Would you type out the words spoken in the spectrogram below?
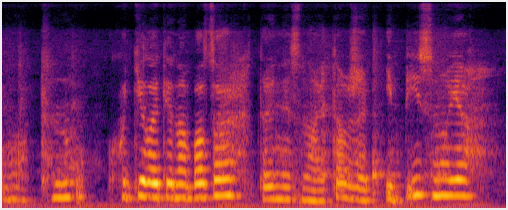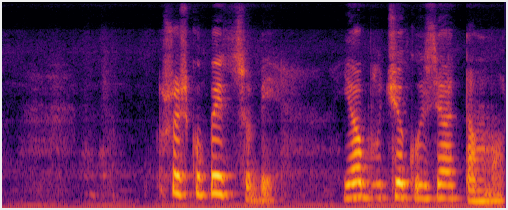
От, ну, хотіла йти на базар, та й не знаю. Та вже і пізно я. Щось купити собі. Яблучок взяти, там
